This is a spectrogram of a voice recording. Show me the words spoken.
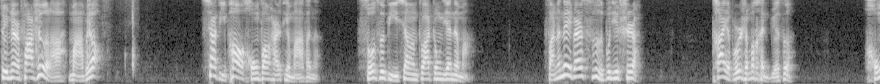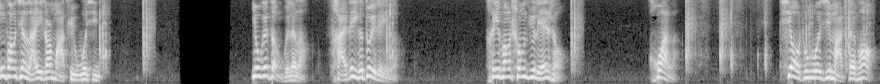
对面发射了啊，马不要下底炮，红方还是挺麻烦的，锁死底象抓中间的马，反正那边死死不及吃啊，他也不是什么狠角色。红方先来一招马退窝心，又给整回来了，踩着一个对着一个。黑方双车联手，换了，跳出窝心马踹炮，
